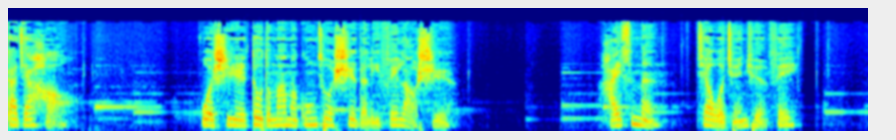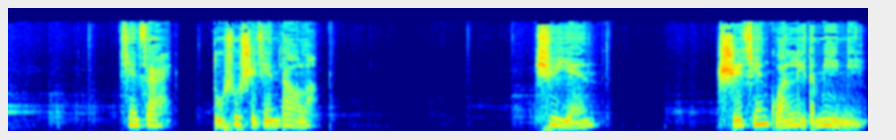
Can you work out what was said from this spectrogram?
大家好，我是豆豆妈妈工作室的李飞老师。孩子们叫我卷卷飞。现在读书时间到了。序言：时间管理的秘密。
